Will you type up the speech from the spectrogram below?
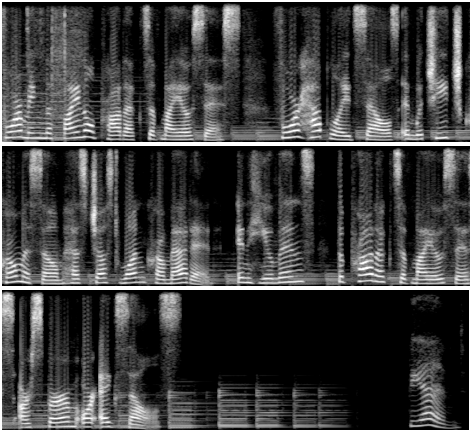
forming the final products of meiosis, four haploid cells in which each chromosome has just one chromatid. In humans, The products of meiosis are sperm or egg cells. The end.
